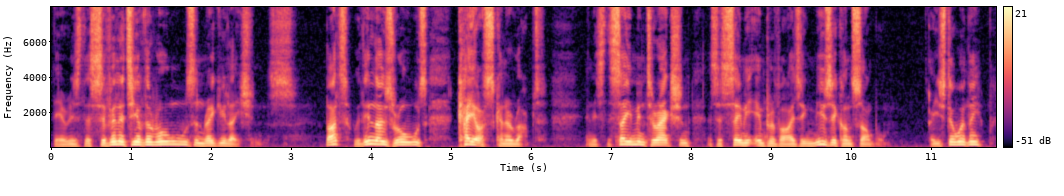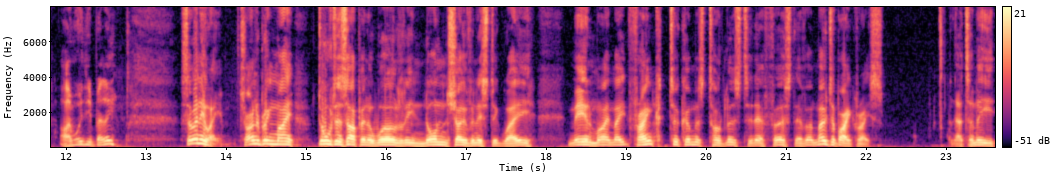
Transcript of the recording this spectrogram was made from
There is the civility of the rules and regulations. But within those rules, chaos can erupt, and it's the same interaction as a semi improvising music ensemble. Are you still with me? I'm with you, Billy. So, anyway, trying to bring my daughters up in a worldly, non chauvinistic way, me and my mate Frank took them as toddlers to their first ever motorbike race. Now, to me,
